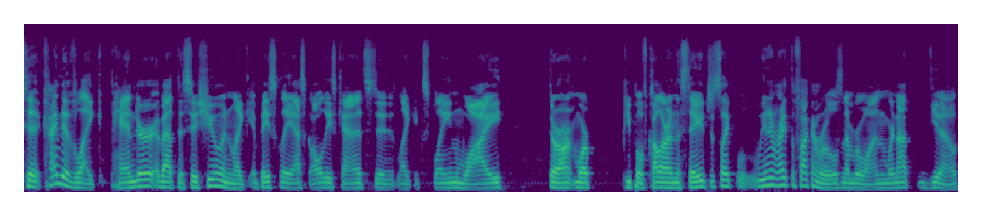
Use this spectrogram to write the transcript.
to kind of like pander about this issue and like basically ask all these candidates to like explain why there aren't more people of color on the stage it's like well, we didn't write the fucking rules number one. We're not you know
